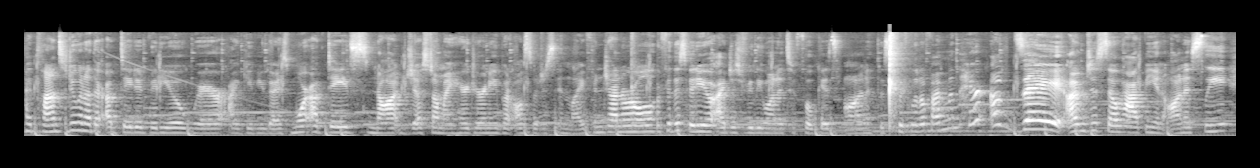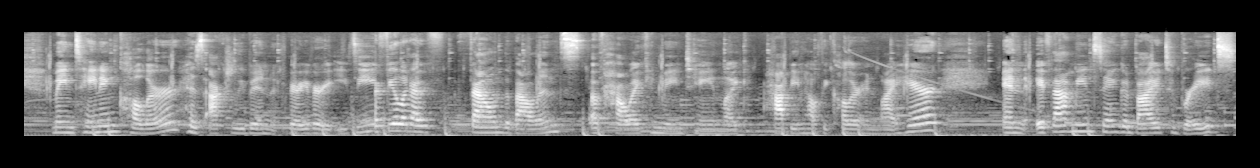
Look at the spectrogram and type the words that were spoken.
I plan to do another updated video where I give you guys more updates, not just on my hair journey, but also just in life in general. But for this video, I just really wanted to focus on this quick little five month hair update. I'm just so happy and honestly, maintaining color has actually been very, very easy. I feel like I've found the balance of how I can maintain like happy and healthy color in my hair. And if that means saying goodbye to braids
